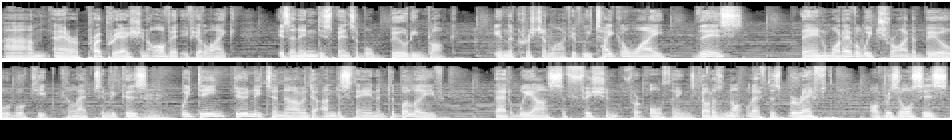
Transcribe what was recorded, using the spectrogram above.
um, and our appropriation of it, if you like, is an indispensable building block in the Christian life. If we take away this, then whatever we try to build will keep collapsing because mm. we de- do need to know and to understand and to believe that we are sufficient for all things. God has not left us bereft of resources.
